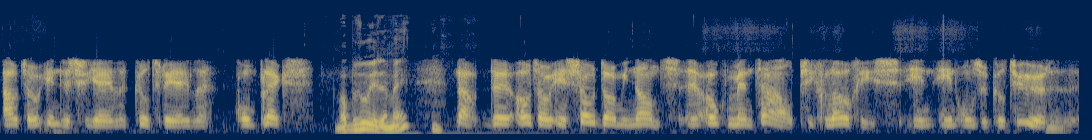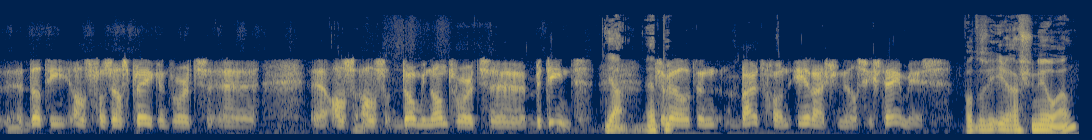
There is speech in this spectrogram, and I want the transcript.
auto-industriële, culturele complex. Wat bedoel je daarmee? Nou, de auto is zo dominant, eh, ook mentaal, psychologisch, in, in onze cultuur... eh, dat die als vanzelfsprekend wordt, eh, als, als dominant wordt bediend. Ja, het, Terwijl het een buitengewoon irrationeel systeem is. wat is er irrationeel aan?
